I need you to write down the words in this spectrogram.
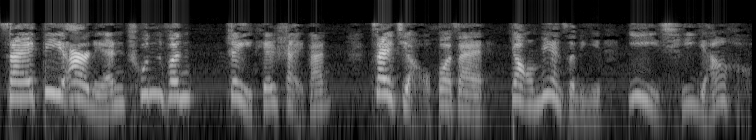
在第二年春分这一天晒干，再搅和在药面子里一起养好。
